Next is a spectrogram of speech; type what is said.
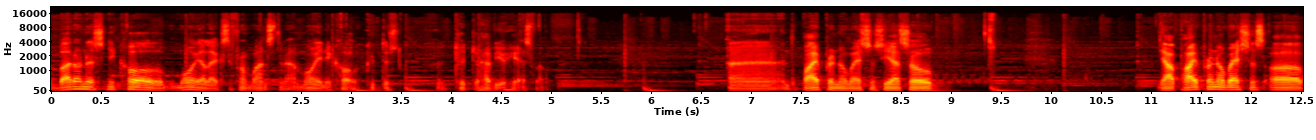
Baroness Nicole Moi Alexa from Amsterdam. Moi Nicole, good to, good to have you here as well. Uh, and the pipe renovations, yeah, so yeah, pipe renovations are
